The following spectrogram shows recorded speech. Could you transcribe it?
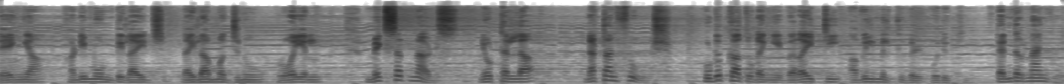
തേങ്ങ honeymoon delight Laila Majnu royal mixed nuts Nutella nut and fruits കുടുക്ക തുടങ്ങി വെറൈറ്റി അവിൽ മിൽക്കുകൾ ഒരുക്കി. Tender mango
